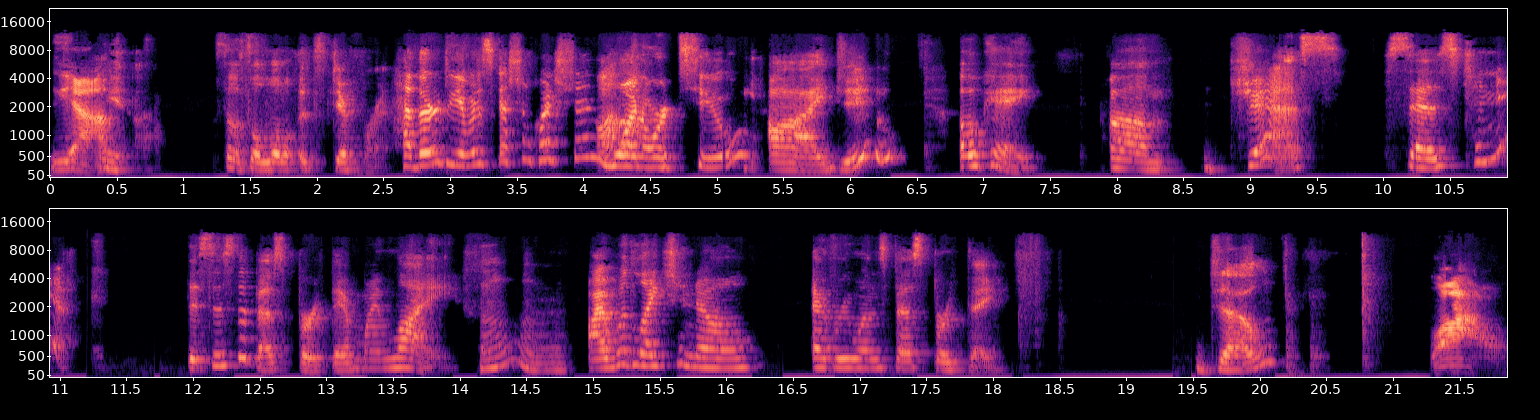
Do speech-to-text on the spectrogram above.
yeah. yeah so it's a little it's different Heather, do you have a discussion question? Ah. One or two? i do okay um jess says to nick this is the best birthday of my life Mm. i would like to know everyone's best birthday Joe? wow.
